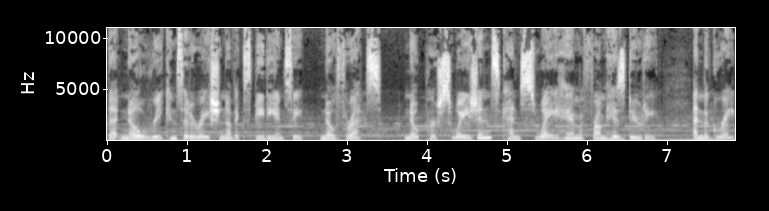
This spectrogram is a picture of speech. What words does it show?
that no reconsideration of expediency, no threats, no persuasions can sway him from his duty. And the great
